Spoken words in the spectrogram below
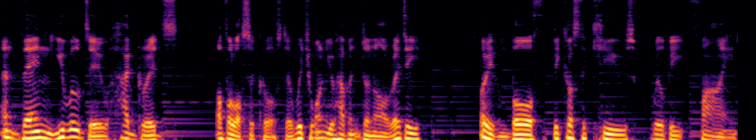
and then you will do Hagrid's or Velocicoaster, which one you haven't done already, or even both, because the queues will be fine.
